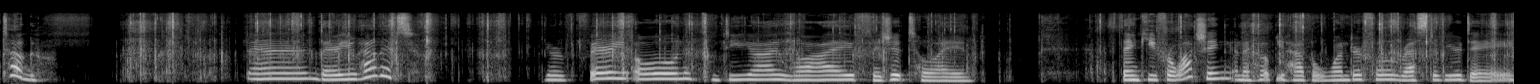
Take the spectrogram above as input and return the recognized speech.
tug. And there you have it your very own DIY fidget toy. Thank you for watching, and I hope you have a wonderful rest of your day.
